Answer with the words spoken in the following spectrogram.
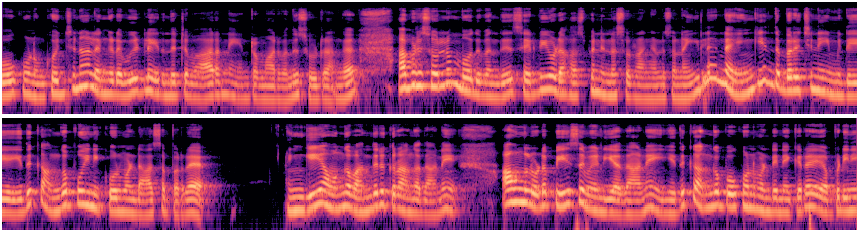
போகணும். கொஞ்ச நாள் எங்களோட வீட்டில் இருந்துட்டு வாரனே என்ற மாதிரி வந்து சொல்கிறாங்க அப்படி சொல்லும்போது வந்து செல்வியோட ஹஸ்பண்ட் என்ன சொல்கிறாங்கன்னு சொன்னேன் இல்லை இல்லை இங்கே இந்த பிரச்சனையும் இல்லையே. எதுக்கு அங்கே போய் நீ கோர்மெண்ட் ஆசைப்பட்ற? இங்கேயே அவங்க வந்திருக்கிறாங்க தானே. அவங்களோட பேச வேண்டியதானே? எதுக்கு அங்கே போகணும்னு நினைக்கிற? அப்படி நீ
